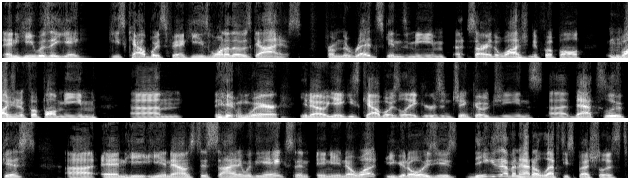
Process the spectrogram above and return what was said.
and he was a Yankees Cowboys fan. He's one of those guys from the Redskins meme. Uh, sorry, the Washington football, mm-hmm. Washington football meme. Um, where you know Yankees, Cowboys, Lakers, and JNCO jeans. Uh, that's Lucas. Uh, and he he announced his signing with the Yanks, and and you know what? You could always use the Yankees haven't had a lefty specialist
